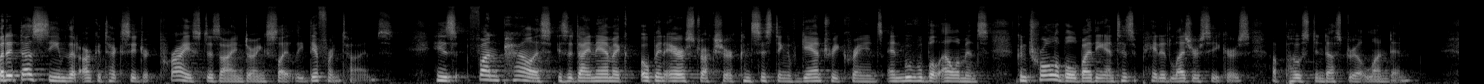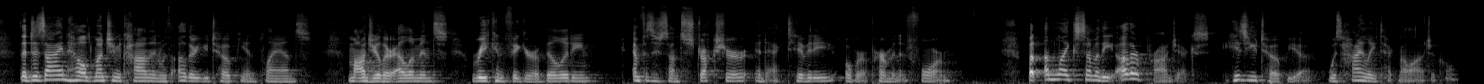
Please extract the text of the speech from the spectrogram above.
But it does seem that architect Cedric Price designed during slightly different times. His Fun Palace is a dynamic open air structure consisting of gantry cranes and movable elements controllable by the anticipated leisure seekers of post industrial London. The design held much in common with other utopian plans modular elements, reconfigurability, emphasis on structure and activity over a permanent form. But unlike some of the other projects, his utopia was highly technological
